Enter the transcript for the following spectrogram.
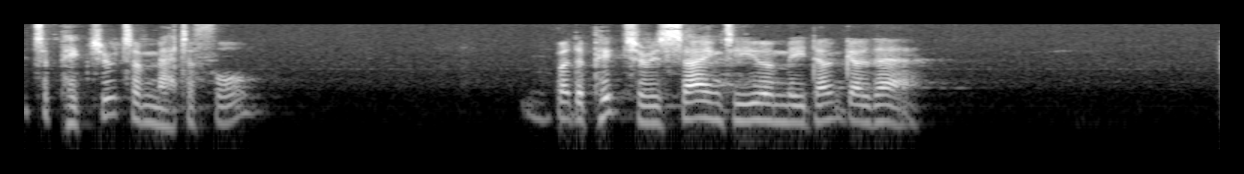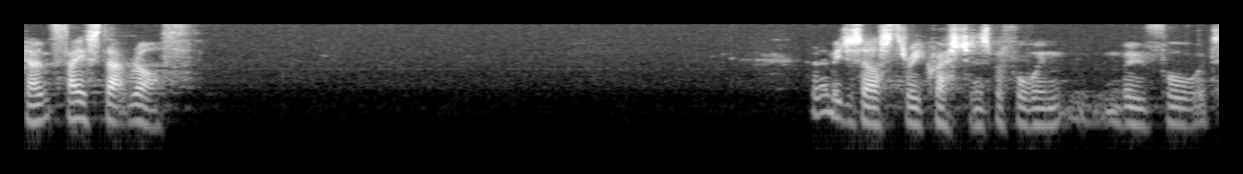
It's a picture, it's a metaphor. But the picture is saying to you and me, don't go there. Don't face that wrath. Let me just ask three questions before we move forward.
